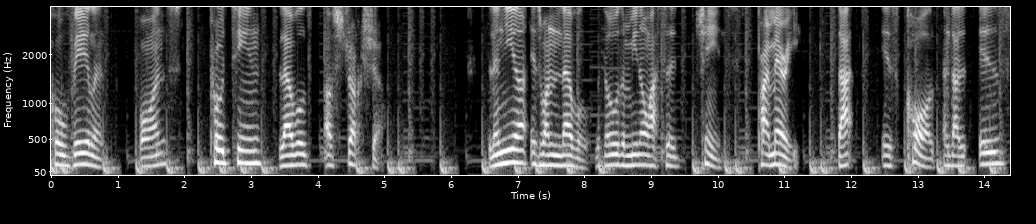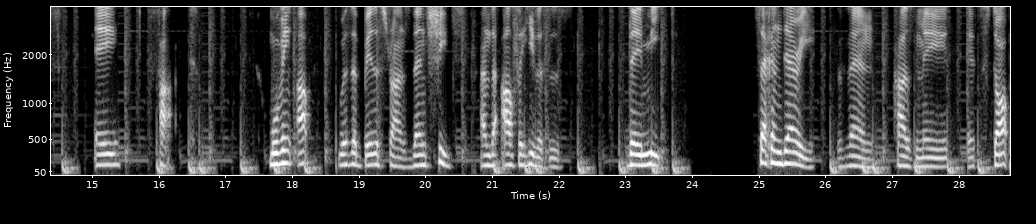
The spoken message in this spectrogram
covalent bonds, protein levels of structure. Linear is one level with those amino acid chains. Primary, that is called and that is a fact. Moving up with the beta strands, then sheets and the alpha helices, they meet. Secondary then has made its stop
